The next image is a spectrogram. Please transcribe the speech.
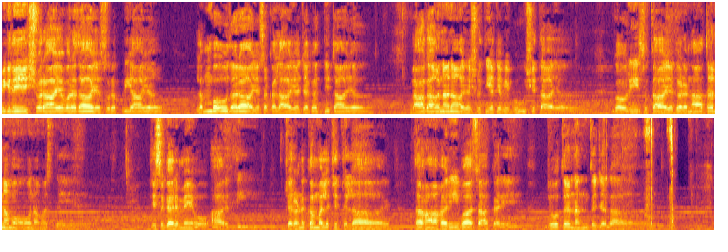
विघ्नेश्वराय वरदाय सुरप्रियाय लम्बोदराय सकलाय जगद्दिताय, नागाननाय श्रुतियज्ञविभूषिताय गौरीसुताय गणनाथ नमो नमस्ते। जिस घर में हो आरती, चरण कमल चितलाय, तहाँ हरि वासा करे ज्योत अनंत जगाए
